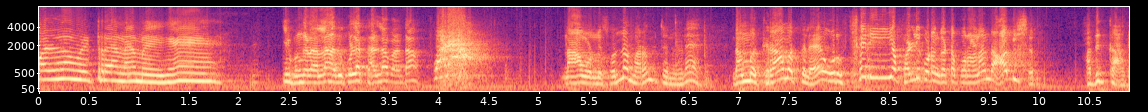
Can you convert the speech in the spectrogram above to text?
பள்ளம் வெட்டுறானே இவங்களெல்லாம் அதுக்குள்ள தள்ள வேண்டாம். நான் ஒண்ணு சொல்ல மறந்துட்டேனே நம்ம கிராமத்துல ஒரு பெரிய பள்ளிக்கூடம் கட்ட போறானா அந்த ஆபீசர்? அதுக்காக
